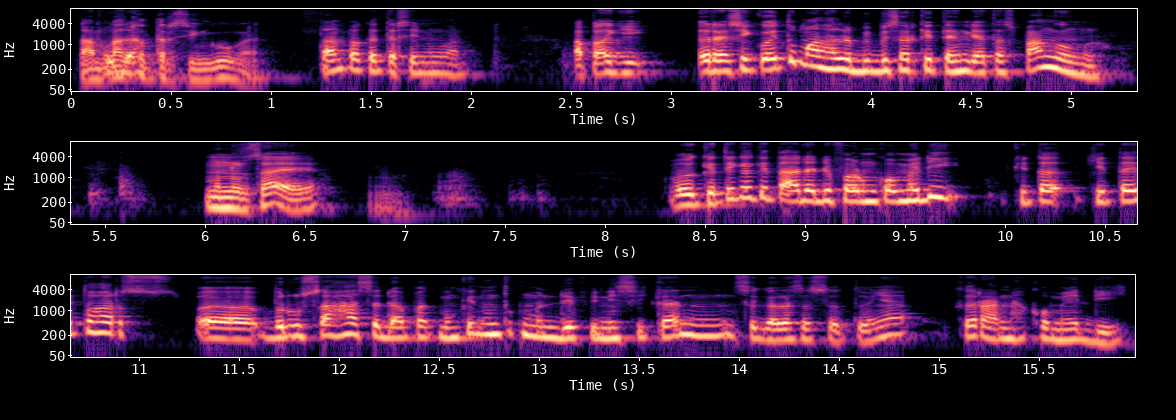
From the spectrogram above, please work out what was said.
Tanpa Udah. ketersinggungan. tanpa ketersinggungan. Apalagi resiko itu malah lebih besar kita yang di atas panggung loh. Menurut saya ya. Ketika kita ada di forum komedi, kita kita itu harus eh, berusaha sedapat mungkin untuk mendefinisikan segala sesuatunya ke ranah komedi.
